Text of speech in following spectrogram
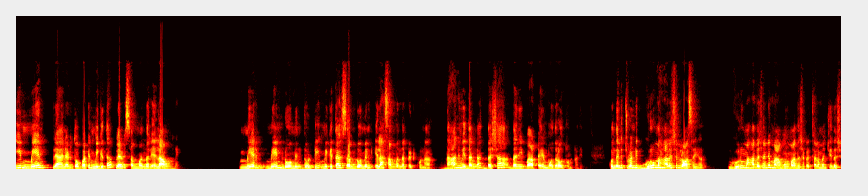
ఈ మెయిన్ ప్లానెట్తో పాటు మిగతా ప్లానెట్ సంబంధాలు ఎలా ఉన్నాయి? మేర్ మెయిన్ డొమైన్ తోటి మిగతా సబ్ డొమైన్ ఎలా సంబంధం పెట్టుకున్నారు? దాని విధంగా దశ దాని టైం మొదలవుతుంటుంది. కొందరిని చూడండి గురు మహాదశని లాస్ అయ్యారు. గురు మహాదశ అంటే మామూలు మహాదశ కాదు చాలా మంచి దశ.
